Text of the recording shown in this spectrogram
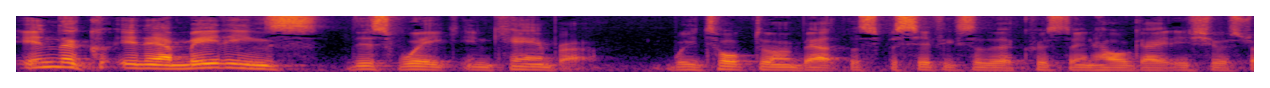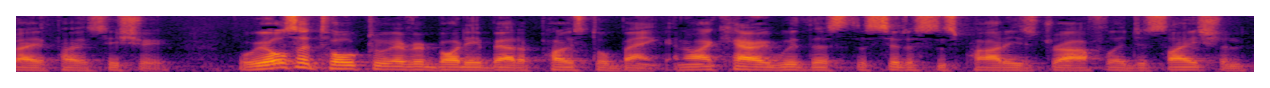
in, the, in our meetings this week in Canberra, we talked to them about the specifics of the Christine Holgate issue, Australia Post issue. We also talked to everybody about a postal bank, and I carry with us the Citizens Party's draft legislation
